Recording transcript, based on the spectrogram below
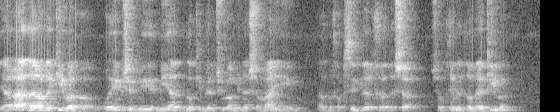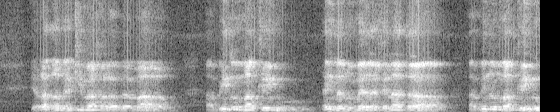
ירד הרב עקיבא, רואים שמיד לא קיבל תשובה מן השמיים, אז מחפשים דרך חדשה, שולחים את רבי עקיבא. ירד רבי עקיבא אחריו ואמר, אבינו מלכנו, אין לנו מלך אלא אתה, אבינו מלכנו,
